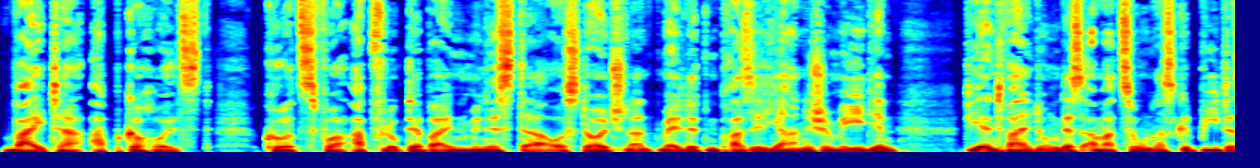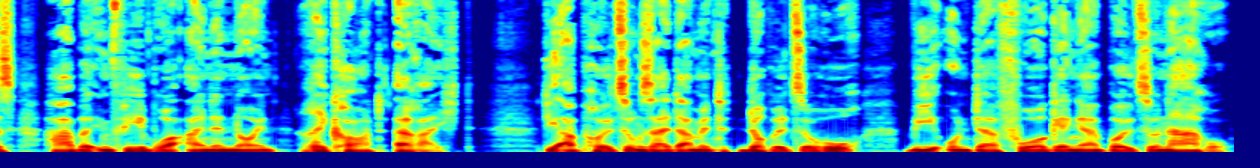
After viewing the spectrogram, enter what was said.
weiter abgeholzt. Kurz vor Abflug der beiden Minister aus Deutschland meldeten brasilianische Medien, die Entwaldung des Amazonasgebietes habe im Februar einen neuen Rekord erreicht. Die Abholzung sei damit doppelt so hoch wie unter Vorgänger Bolsonaro.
